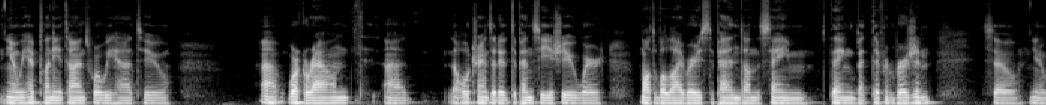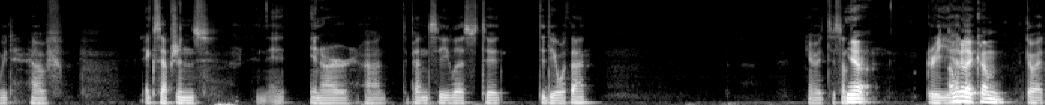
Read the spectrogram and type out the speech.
you know we had plenty of times where we had to uh, work around uh, the whole transitive dependency issue, where multiple libraries depend on the same thing but different version. So you know we'd have exceptions in, in our uh, dependency list to to deal with that. You know, to some yeah. degree. I'm gonna that. come. Go ahead.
